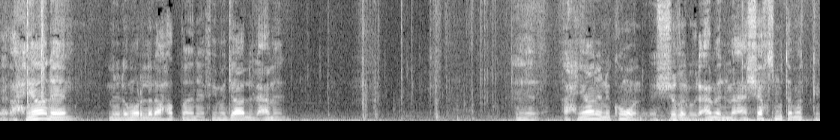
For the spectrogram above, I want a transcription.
أحيانا من الأمور اللي لاحظتها أنا في مجال العمل أحيانا يكون الشغل والعمل مع شخص متمكن.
